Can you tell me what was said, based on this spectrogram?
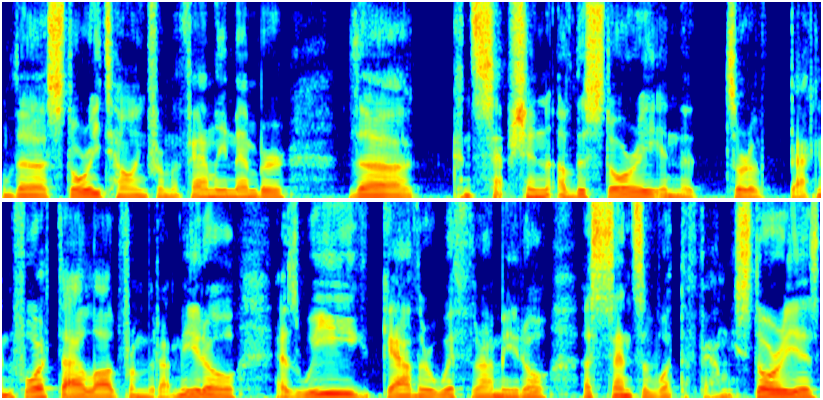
the storytelling from a family member, the conception of the story and the sort of back and forth dialogue from Ramiro as we gather with Ramiro a sense of what the family story is.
